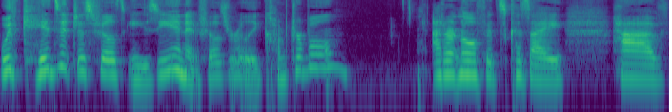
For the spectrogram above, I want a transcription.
with kids, it just feels easy and it feels really comfortable. I don't know if it's because I have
